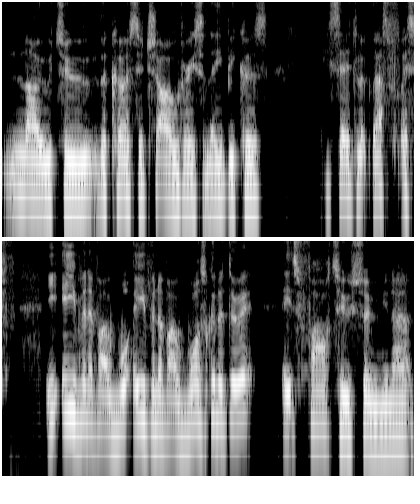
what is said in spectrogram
no to the Cursed Child recently because he said, "Look, that's even if I even if I was going to do it, it's far too soon. You know,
